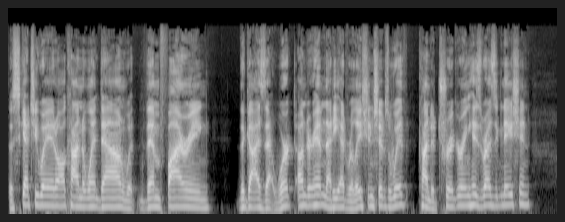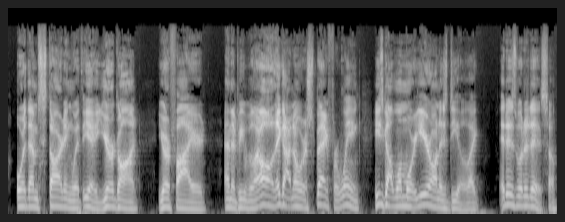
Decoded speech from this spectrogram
The sketchy way it all kind of went down with them firing the guys that worked under him that he had relationships with, kind of triggering his resignation, or them starting with, yeah, you're gone, you're fired, and then people are like, oh, they got no respect for Wink. He's got one more year on his deal. Like it is what it is. So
